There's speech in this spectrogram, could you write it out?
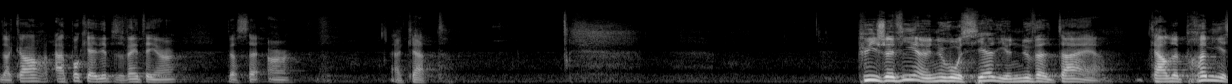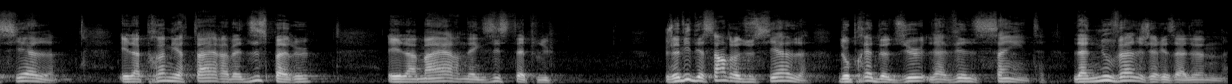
D'accord? Apocalypse 21, versets 1 à 4. Puis je vis un nouveau ciel et une nouvelle terre, car le premier ciel et la première terre avaient disparu et la mer n'existait plus. Je vis descendre du ciel d'auprès de Dieu la ville sainte, la nouvelle Jérusalem,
